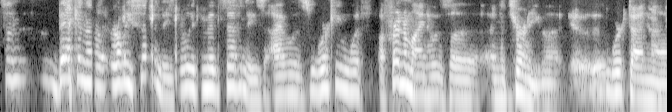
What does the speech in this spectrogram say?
So back in the early '70s, early to mid '70s, I was working with a friend of mine who was uh, an attorney, uh, worked on uh,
